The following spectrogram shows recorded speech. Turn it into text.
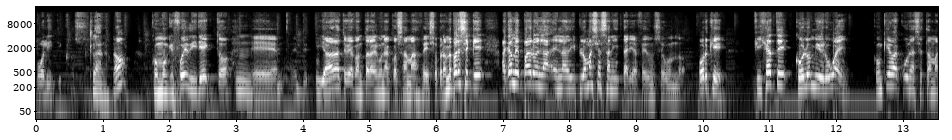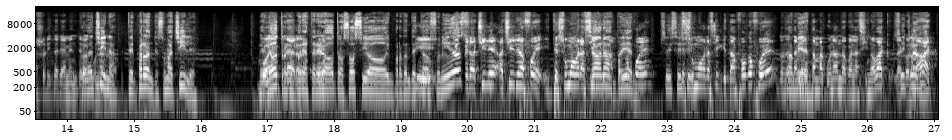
políticos. Claro. ¿No? Como que fue directo. Mm. eh, y ahora te voy a contar alguna cosa más de eso. Pero me parece que acá me paro en la, en la diplomacia sanitaria, Fede, un segundo. ¿Por qué? Fíjate, Colombia y Uruguay. ¿Con qué vacunas están mayoritariamente Con la? China. Te- perdón, te suma Chile. El Bueno, otro, que podrías tener pero- otro socio importante de Sí, Estados Unidos. Pero a Chile, a Chile no fue. Y te sumo Brasil, No, que tampoco bien. fue. Sí, sí, te sumo Brasil, que tampoco fue, donde también, También. están vacunando con la Sinovac, la Coronavac.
